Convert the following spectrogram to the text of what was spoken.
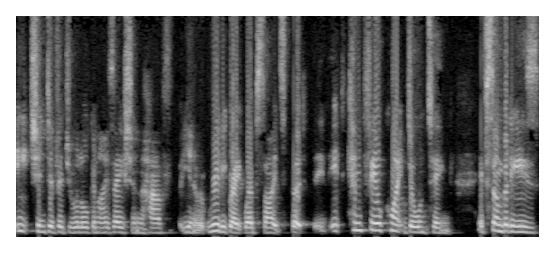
each individual organisation have you know really great websites, but it, it, can feel quite daunting if somebody's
